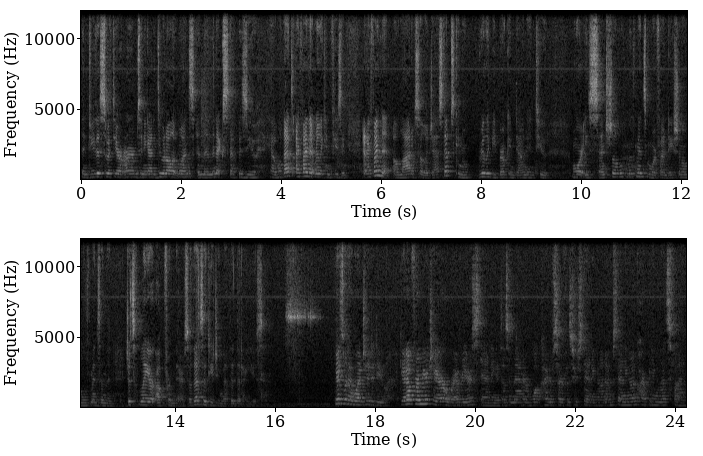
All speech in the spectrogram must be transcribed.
then do this with your arms and you got to do it all at once and then the next step is you. Yeah well that's I find that really confusing. And I find that a lot of solo jazz steps can really be broken down into more essential movements more foundational movements and then just layer up from there. So that's the teaching method that I use. Here's what I want you to do. Get up from your chair or wherever you're standing. It doesn't matter what kind of surface you're standing on. I'm standing on carpeting that's fine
